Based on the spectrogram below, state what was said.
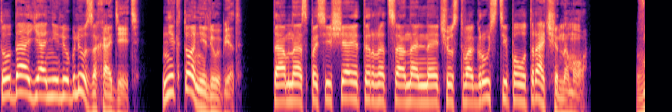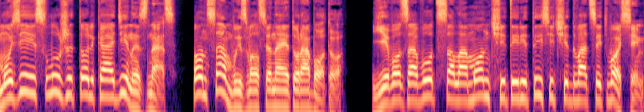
«Туда я не люблю заходить. Никто не любит. Там нас посещает иррациональное чувство грусти по утраченному. В музее служит только один из нас. Он сам вызвался на эту работу. Его зовут Соломон 4028.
